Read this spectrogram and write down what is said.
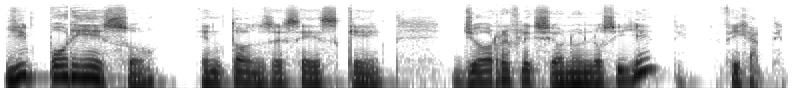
Y por eso, entonces, es que yo reflexiono en lo siguiente. Fíjate,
